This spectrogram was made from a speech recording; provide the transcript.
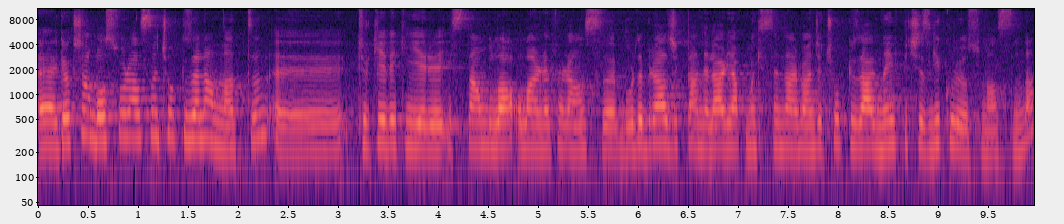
Ee, Gökşen Bosfor aslında çok güzel anlattın. Ee, Türkiye'deki yeri, İstanbul'a olan referansı, burada birazcık daha neler yapmak istenir bence çok güzel, naif bir çizgi kuruyorsun aslında.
